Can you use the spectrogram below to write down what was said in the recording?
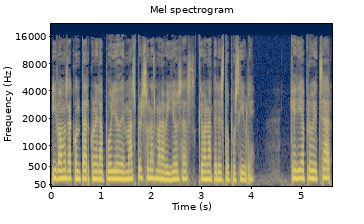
y vamos a contar con el apoyo de más personas maravillosas que van a hacer esto posible. Quería aprovechar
